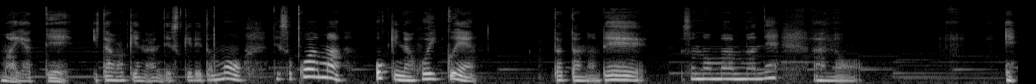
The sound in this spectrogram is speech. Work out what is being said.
まあ、やっていたわけなんですけれどもでそこはまあ大きな保育園だったのでそのまんまねあのえ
